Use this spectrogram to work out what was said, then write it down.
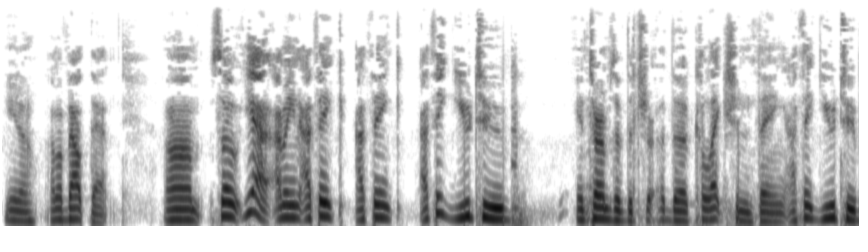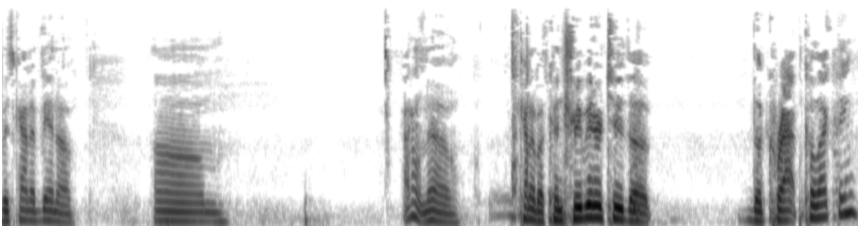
you know, I'm about that. Um, so yeah, I mean, I think, I think, I think YouTube, in terms of the, tr- the collection thing, I think YouTube has kind of been a, um, I don't know, kind of a contributor to the, the crap collecting,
